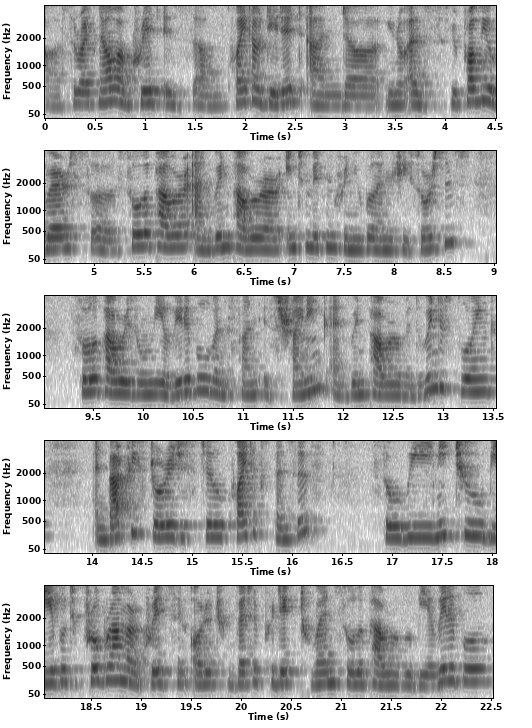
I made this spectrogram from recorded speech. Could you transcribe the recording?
Uh, so right now our grid is um, quite outdated and, uh, you know, as you're probably aware, so solar power and wind power are intermittent renewable energy sources. Solar power is only available when the sun is shining and wind power when the wind is blowing. And battery storage is still quite expensive. So we need to be able to program our grids in order to better predict when solar power will be available,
